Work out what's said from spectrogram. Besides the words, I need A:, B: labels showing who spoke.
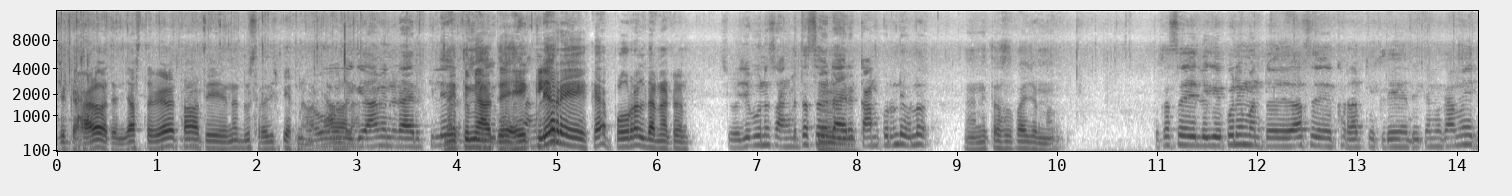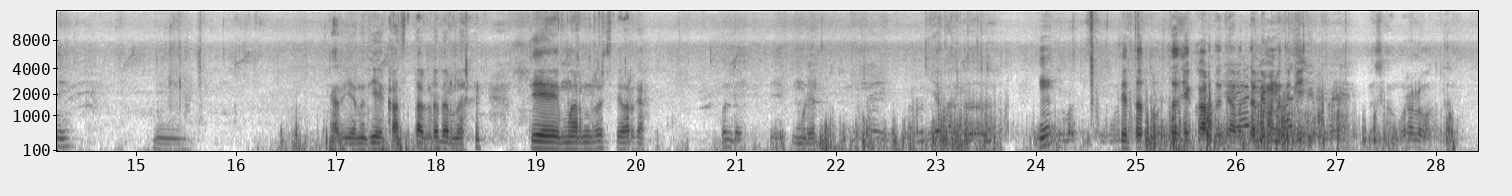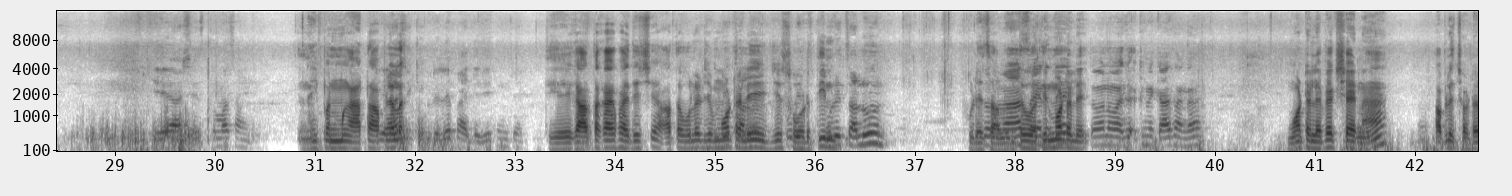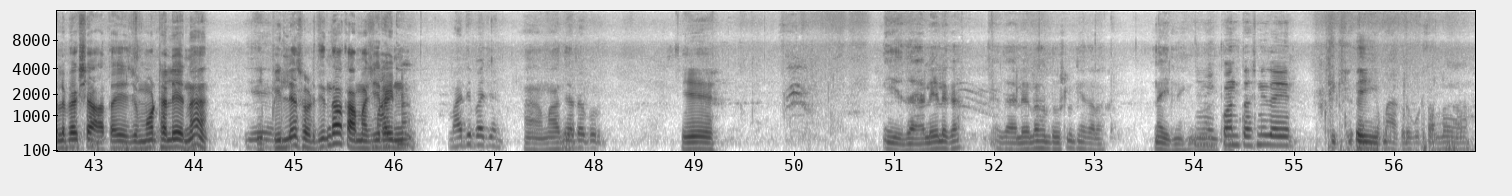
A: जे घाळ होते जास्त वेळ तर ते ना दुसऱ्या दिवशी फेकणार.
B: लगे आम्ही डायरेक्ट क्लिअर
A: नाही तुम्ही आता हे क्लिअर आहे काय? पोरल दनाटन
B: शिवाजी बोलून सांगलं तसं डायरेक्ट काम करून ठेवलं.
A: आणि तसंच पाहिजे मग.
B: तर कसं आहे लगे कोणी म्हणतं असं खराब खेकडे रिकामे काम आहे ते.
A: हम्म. अरे यानं ते एकाच तगडं धरलं. ते मरणारच ते बरं का.
B: कोणतं?
A: ते मुडेल. हम्म? ते तर तुटतं जे करतं त्याबद्दल नाही म्हणत मी सांगू राहिलो फक्त.
B: हे असे तुम्हाला सांगतो.
A: नाही पण मग आता आपल्याला
B: हे
A: ते आता काय फायद्याचे आता उलट जे मोठाले जे सोडतील
B: पुढे चालून.
A: पुढे चालून ते होतील
B: ना
A: मोठाले.
B: माझ्याकडे काय सांगा?
A: मोठ्याल्यापेक्षा आहे ना आपल्या छोट्याल्यापेक्षा आता हे जे मोठाले आहे ना हे
B: हे
A: पिल्ले सोडतील ना कामाची राहील ना?
B: माहिती पाहिजे.
A: हां माझं
B: जादा करून.
A: हे हे जायलेलं का? जायलेला दोषलं नाही त्याला. नाही नाही.
B: कोणताच नाही जाईल.
A: माझ्याकडे कुठं चाललं?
